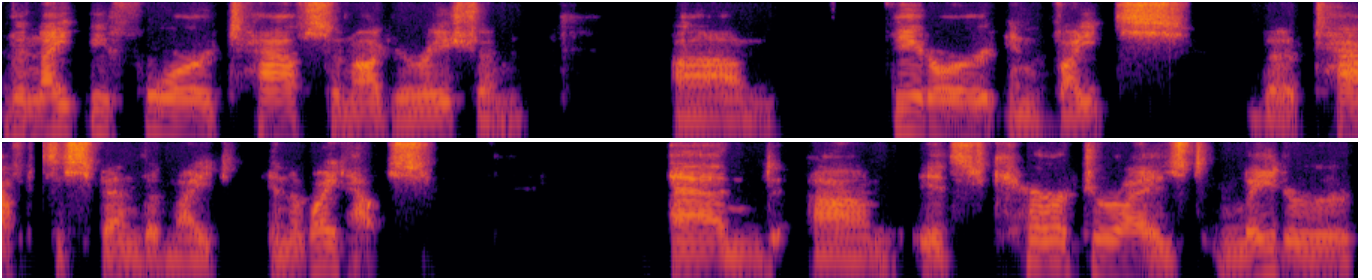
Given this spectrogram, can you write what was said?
the night before Taft's inauguration, um, Theodore invites the Taft to spend the night in the White House. And um, it's characterized later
